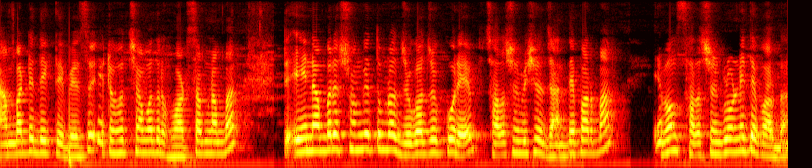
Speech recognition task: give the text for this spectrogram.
নাম্বারটি দেখতে পেয়েছ, এটা হচ্ছে আমাদের হোয়াটসঅ্যাপ নাম্বার। তো এই নাম্বারের সঙ্গে তোমরা যোগাযোগ করে সাজেশন বিষয়ে জানতে পারবা এবং সাজেশনগুলো নিতে পারবা।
